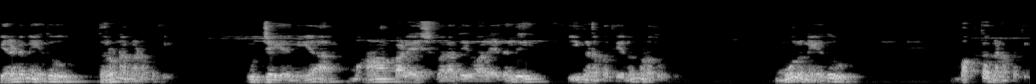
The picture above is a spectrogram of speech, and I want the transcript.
ಎರಡನೆಯದು ತರುಣ ಗಣಪತಿ. ಉಜ್ಜಯಿನಿಯ ಮಹಾಕಾಳೇಶ್ವರ ದೇವಾಲಯದಲ್ಲಿ ಈ ಗಣಪತಿಯನ್ನು ನೋಡಬಹುದು. ಮೂರನೆಯದು ಭಕ್ತ ಗಣಪತಿ.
